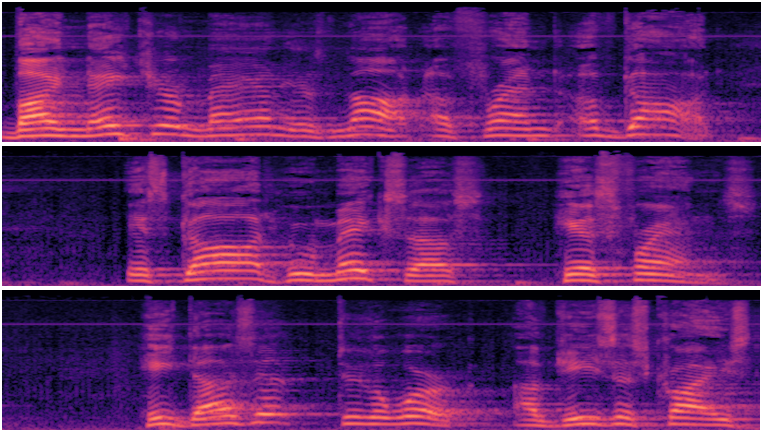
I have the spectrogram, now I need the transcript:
By nature, man is not a friend of God. It's God who makes us his friends. He does it through the work of Jesus Christ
